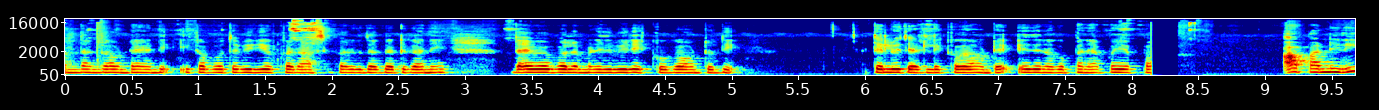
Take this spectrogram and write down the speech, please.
అందంగా ఉంటాయండి. ఇకపోతే వీరి యొక్క రాశి వారికి తగ్గట్టుగానే దైవబలం అనేది వీరు ఎక్కువగా ఉంటుంది. తెలివితేటలు ఎక్కువగా ఉంటాయి. ఏదైనా ఒక పని అప్పయ్య ఆ పనిని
